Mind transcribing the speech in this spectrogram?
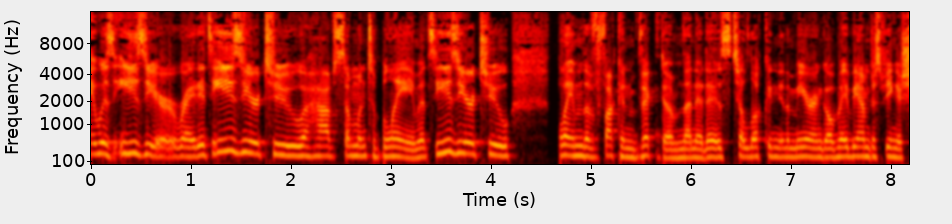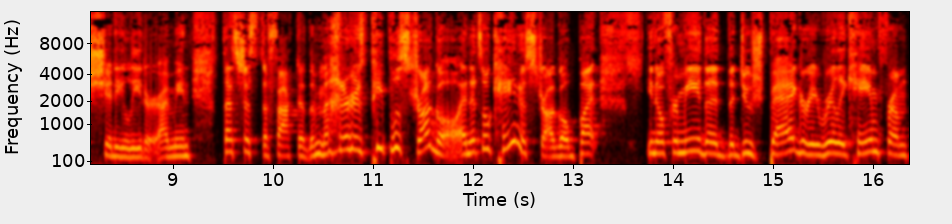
it was easier, right? It's easier to have someone to blame. It's easier to blame the fucking victim than it is to look in the mirror and go, maybe I'm just being a shitty leader. I mean, that's just the fact of the matter is people struggle and it's okay to struggle. But, you know, for me, the, the douchebaggery really came from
